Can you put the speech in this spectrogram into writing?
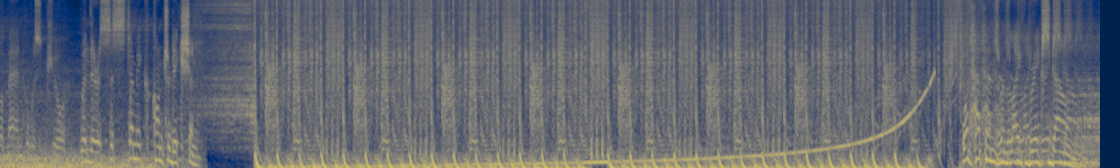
a man who was pure. When there is systemic contradiction, What happens when life breaks down?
